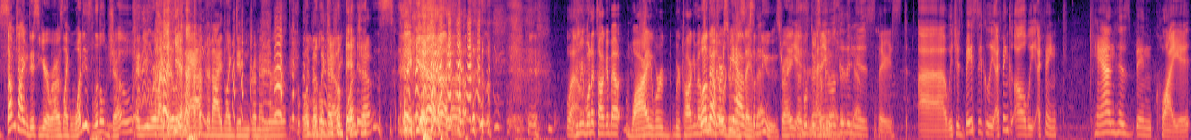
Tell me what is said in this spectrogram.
sometime this year where I was like, "What is Little Joe?" And you were like really Yeah. mad that I like didn't remember what Is that Little the guy Joe from Punch-Out? yeah. Well, Do we want to talk about why we're we're talking about? Well, Little no. First, we have some that? news, right? Yeah, We'll do I some news we'll do the yeah. news first, uh, which is basically, I think all we, I think, Cannes has been quiet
